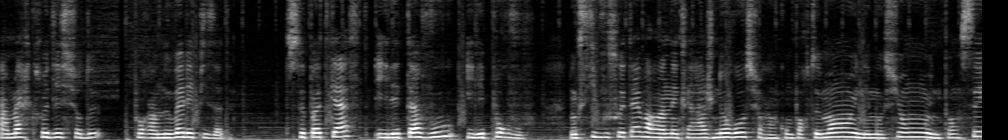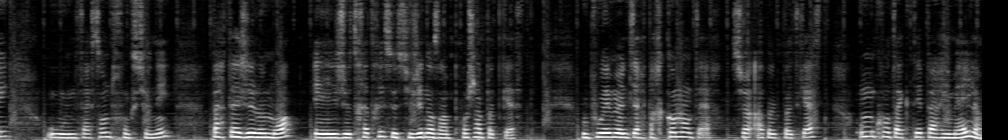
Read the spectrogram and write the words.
un mercredi sur deux pour un nouvel épisode. Ce podcast, il est à vous, il est pour vous. Donc si vous souhaitez avoir un éclairage neuro sur un comportement, une émotion, une pensée ou une façon de fonctionner, partagez-le moi et je traiterai ce sujet dans un prochain podcast. Vous pouvez me le dire par commentaire sur Apple Podcast ou me contacter par email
